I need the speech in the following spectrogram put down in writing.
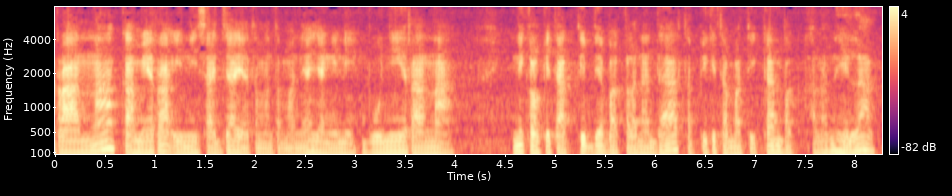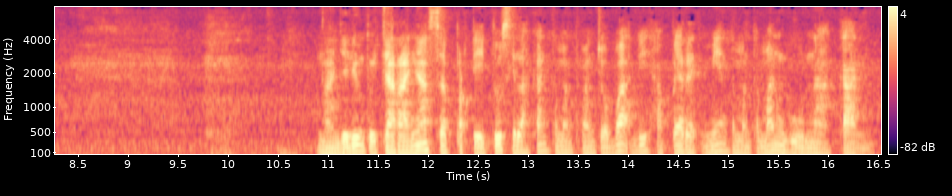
rana kamera ini saja ya teman-teman ya. Yang ini, bunyi rana. Ini kalau kita aktif dia bakalan ada, tapi kita matikan bakalan hilang. Nah, jadi untuk caranya seperti itu silahkan teman-teman coba di HP Redmi yang teman-teman gunakan.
